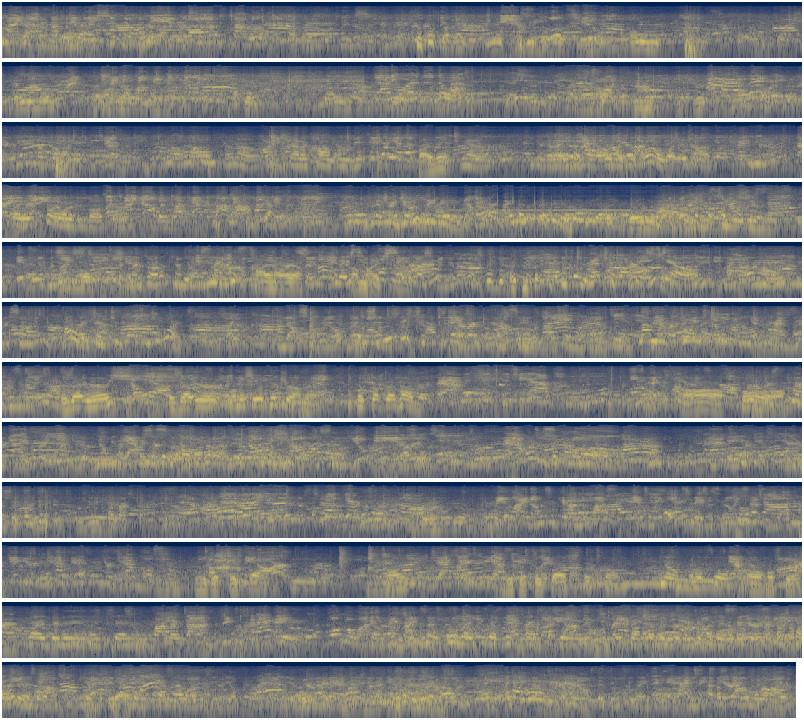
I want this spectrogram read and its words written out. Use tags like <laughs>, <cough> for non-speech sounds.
find out something we He's sitting there, go ahead, We give love us Mama. please. And school too. It's fun, right? Take a pumpkin with Billy. Daddy, where's Isabel? I don't know. Got a call from, Private? yeah. And I said hello, and I said, hello, what is up? All right, you Like, ready? it's probably one of his boss. Let's find out what what happened to take a pumpkin with Billy. It's nice to meet you. My daughter Kimberly. Hi, how are ya? Same. I'm Mike. Almost still husband. You're not husband yet. <laughs> That's your daughter. Thank you. My daughter Molly and my son Billy. Oh, right, so you have two girls and two boys. Yes, but my, old- my other son is Today we're, going to the pumpkin patch with Billy's house. Is that yours? Is that your, let me see a picture on there. Lift up that head. Yeah. We'll pick pumpkins Oh, cool. party and bring them. No, we have yeah, to school. No, Michelle, you be back to school. We line up to get on the bus. It's cold today, Miss Millie says. Don't forget your jacket. Your jackals. Is it Don't just you this need class? our jackets? We asked Is it just you this class that's going? No, the whole school. At Oh, whole school? farm. Why they're doing it like staggered? Farmer Don, three percent today. We'll go on it. Free rides. Everybody on the track. We'll figure it out. Yeah. The hayride takes down road.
